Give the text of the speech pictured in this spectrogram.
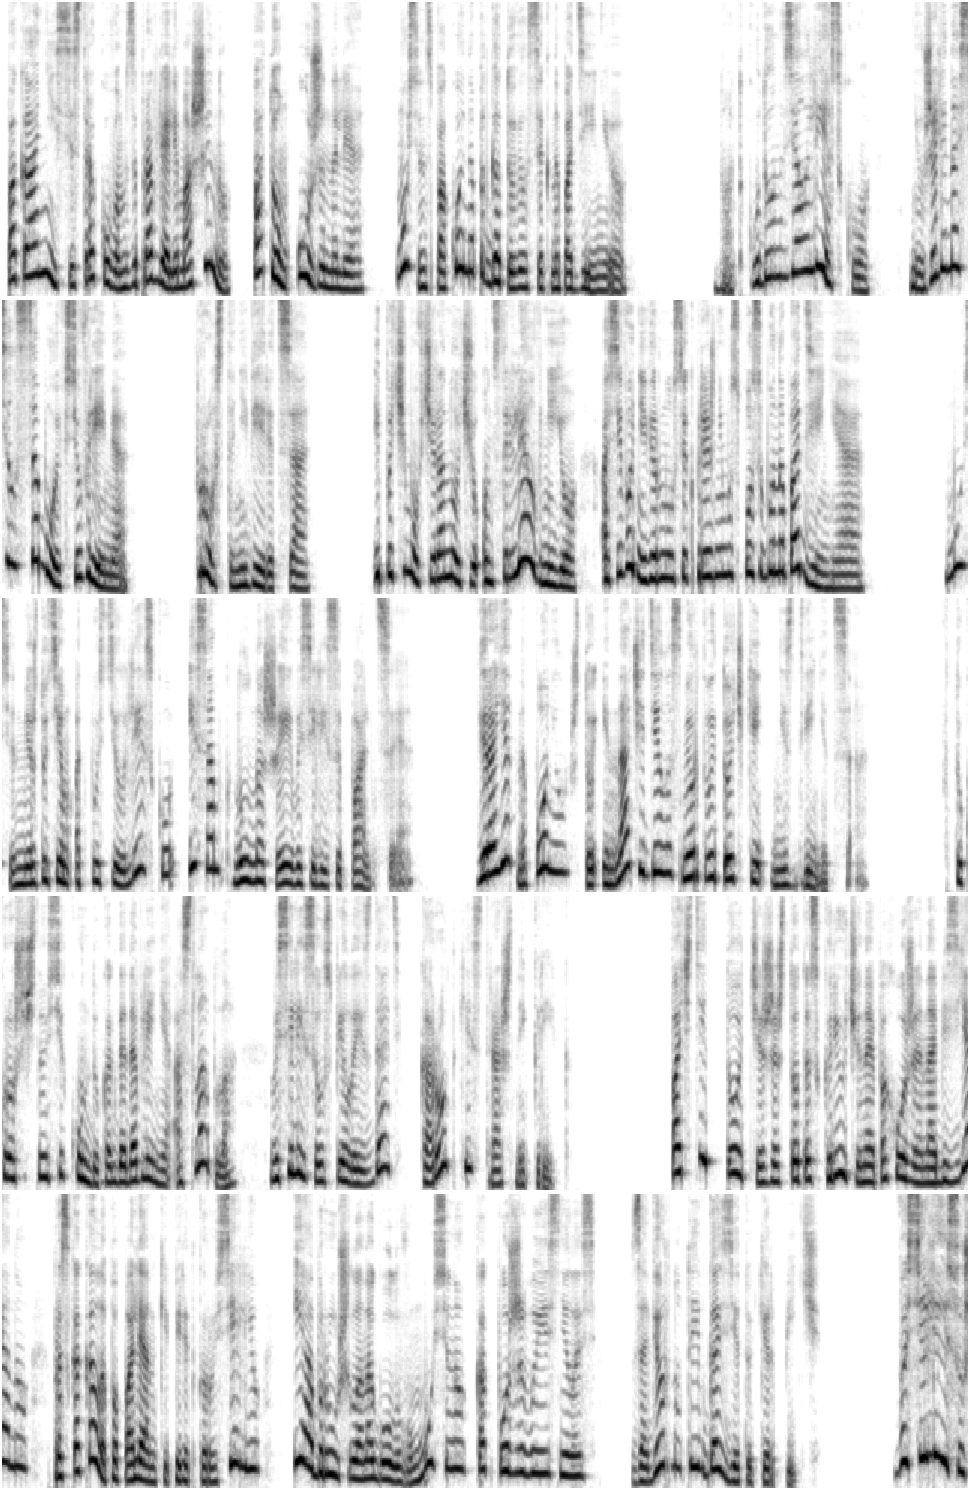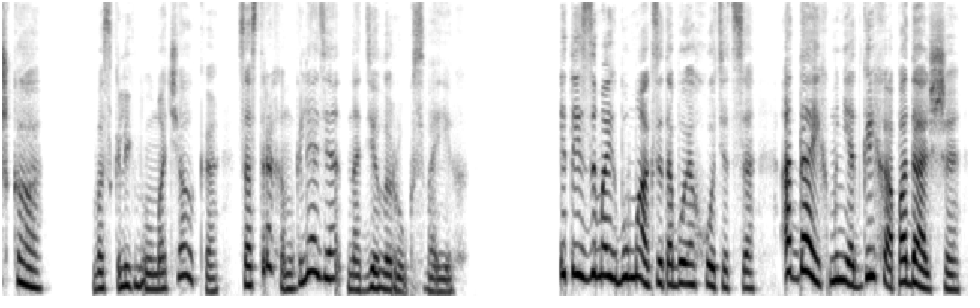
Пока они с Сестраковым заправляли машину, потом ужинали, Мусин спокойно подготовился к нападению. Но откуда он взял леску? Неужели носил с собой все время? Просто не верится. И почему вчера ночью он стрелял в нее, а сегодня вернулся к прежнему способу нападения? Мусин, между тем, отпустил леску и сомкнул на шее Василисы пальцы. Вероятно, понял, что иначе дело с мертвой точки не сдвинется. В ту крошечную секунду, когда давление ослабло, Василиса успела издать короткий страшный крик. Почти тотчас же что-то скрюченное, похожее на обезьяну, проскакало по полянке перед каруселью и обрушило на голову Мусину, как позже выяснилось, завернутый в газету кирпич. «Василисушка!» — воскликнул мочалка, со страхом глядя на дело рук своих. «Это из-за моих бумаг за тобой охотятся. Отдай их мне от греха подальше!»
